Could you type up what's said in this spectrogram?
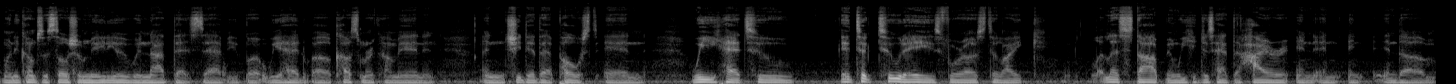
when it comes to social media, we're not that savvy. But we had a customer come in and and she did that post, and we had to. It took two days for us to like let's stop, and we just had to hire and and and and um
